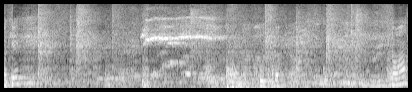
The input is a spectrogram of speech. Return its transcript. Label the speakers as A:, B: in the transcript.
A: Okay. Comment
